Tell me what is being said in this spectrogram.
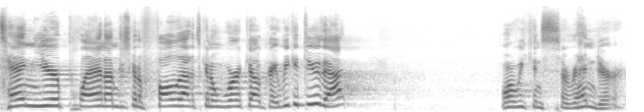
10 year plan. I'm just going to follow that. It's going to work out great. We could do that. Or we can surrender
